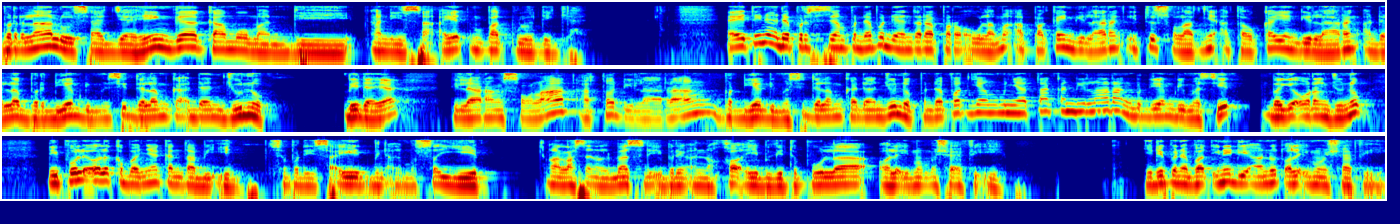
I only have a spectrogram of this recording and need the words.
berlalu saja hingga kamu mandi. Anisa ayat 43. Ayat ini ada persisian pendapat di antara para ulama apakah yang dilarang itu sholatnya ataukah yang dilarang adalah berdiam di masjid dalam keadaan junub. Beda ya, dilarang sholat atau dilarang berdiam di masjid dalam keadaan junub. Pendapat yang menyatakan dilarang berdiam di masjid bagi orang junub dipulih oleh kebanyakan tabi'in. Seperti Said bin Al-Musayyib, Al-Hasan Al-Basri, Ibrahim An-Nakhai, begitu pula oleh Imam Syafi'i. Jadi pendapat ini dianut oleh Imam Syafi'i.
